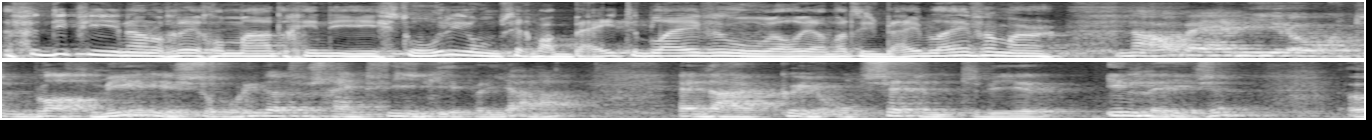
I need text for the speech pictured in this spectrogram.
verdiep je je nou nog regelmatig in die historie om zeg maar bij te blijven? Hoewel, ja, wat is bijblijven, maar... Nou, wij hebben hier ook het blad Meerhistorie. Dat verschijnt vier keer per jaar. En daar kun je ontzettend weer inlezen uh,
